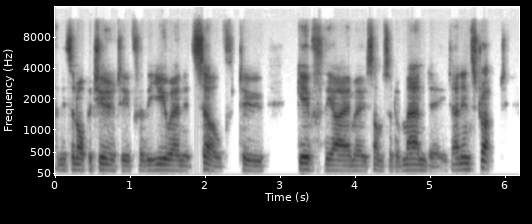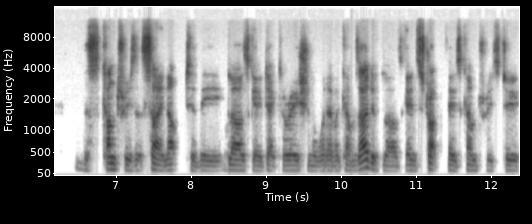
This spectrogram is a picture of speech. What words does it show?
and it's an opportunity for the un itself to give the imo some sort of mandate and instruct the countries that sign up to the glasgow declaration or whatever comes out of glasgow instruct those countries to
